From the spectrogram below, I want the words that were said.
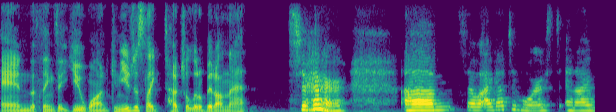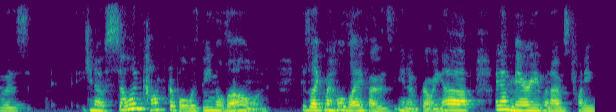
and the things that you want. Can you just like touch a little bit on that? Sure. Um, so I got divorced and I was, you know, so uncomfortable with being alone. Because like my whole life I was, you know, growing up. I got married when I was 20,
